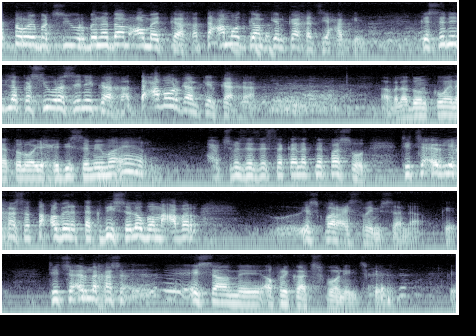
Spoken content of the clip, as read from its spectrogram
אתה רואה בציור בן אדם עומד ככה, תעמוד גם כן ככה, תחכה. כשנדלק השיעור השני ככה, תעבור גם כן ככה. אבל אדון כהן, אתה לא היחידי שממהר. חוץ מזה, זה סכנת נפשות. תצער לך שאתה עובר את הכביש שלו במעבר, יש כבר עשרים שנה, כן. תצער לך ש... אי שם אה, אפריקה הצפונית, כן. כן.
